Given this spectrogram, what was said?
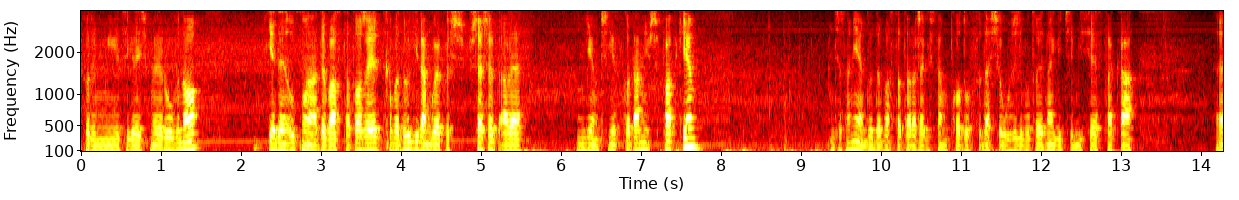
którym mniej więcej graliśmy równo, jeden utknął na dewastatorze, chyba drugi tam go jakoś przeszedł, ale nie wiem, czy nie z kodami przypadkiem. Chociaż no nie wiem, do dewastatora, czy jakichś tam kodów da się użyć, bo to jednak, wiecie, misja jest taka. e,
